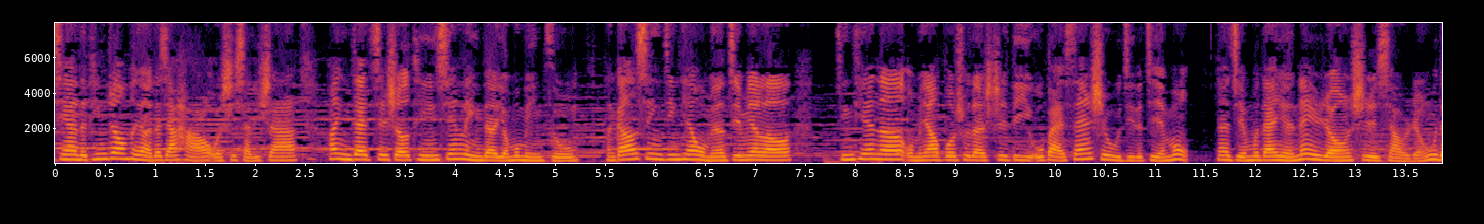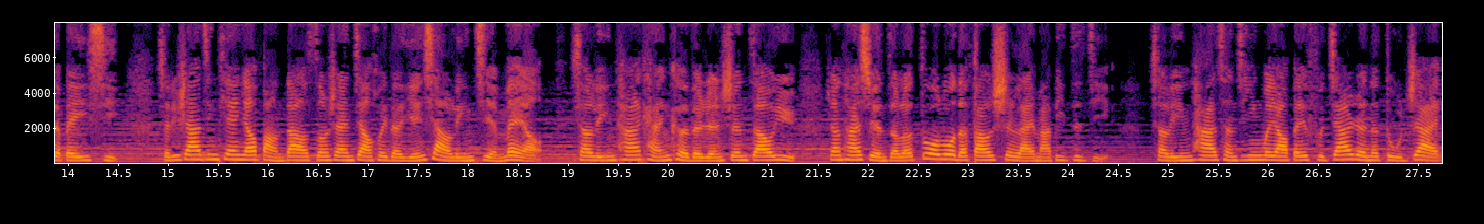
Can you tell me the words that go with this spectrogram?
亲爱的听众朋友，大家好，我是小丽莎，欢迎再次收听《心灵的游牧民族》。很高兴今天我们又见面喽。今天呢，我们要播出的是第五百三十五集的节目。那节目单元内容是小人物的悲喜。小丽莎今天邀访到松山教会的严小玲姐妹哦。小玲她坎坷的人生遭遇，让她选择了堕落的方式来麻痹自己。小玲她曾经因为要背负家人的赌债，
